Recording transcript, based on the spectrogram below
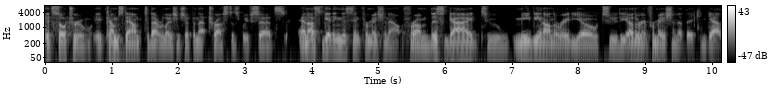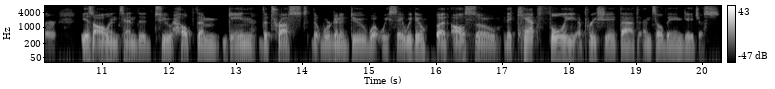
It's so true. It comes down to that relationship and that trust, as we've said. And us getting this information out from this guide to me being on the radio to the other information that they can gather is all intended to help them gain the trust that we're going to do what we say we do. But also, they can't fully appreciate that until they engage us.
